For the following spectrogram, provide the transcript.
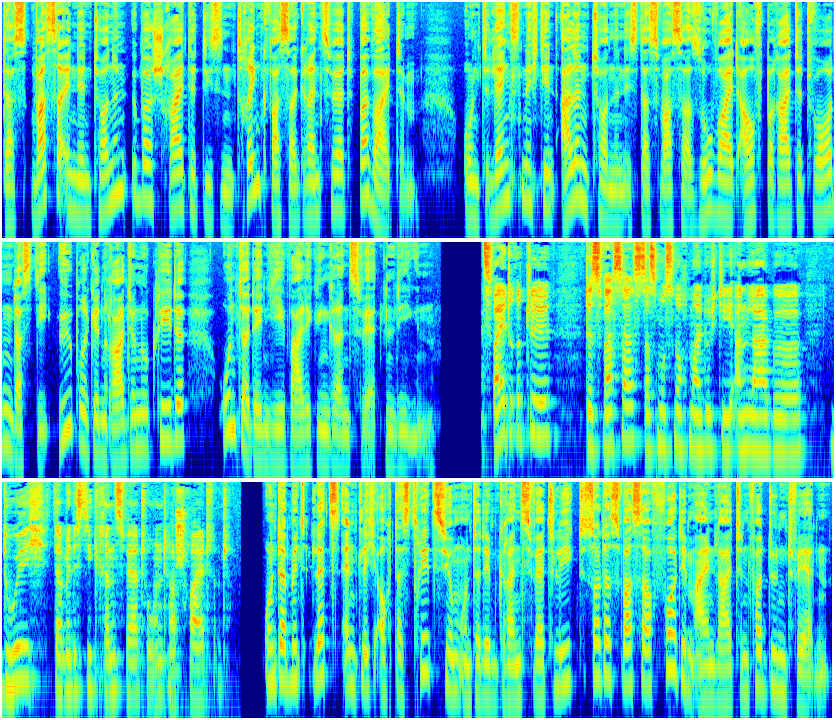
das Wasser in den Tonnen überschreitet diesen Trinkwassergrenzwert bei weitem. Und längst nicht in allen Tonnen ist das Wasser so weit aufbereitet worden, dass die übrigen Radionuklide unter den jeweiligen Grenzwerten liegen. Zwei Drittel des Wassers, das muss nochmal durch die Anlage durch, damit es die Grenzwerte unterschreitet. Und damit letztendlich auch das Tritium unter dem Grenzwert liegt, soll das Wasser vor dem Einleiten verdünnt werden.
